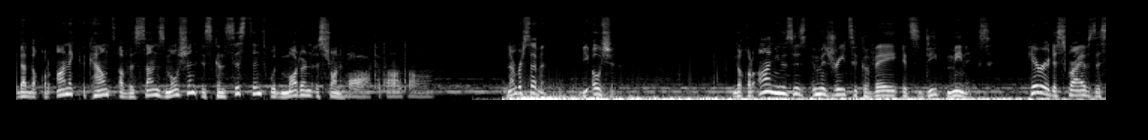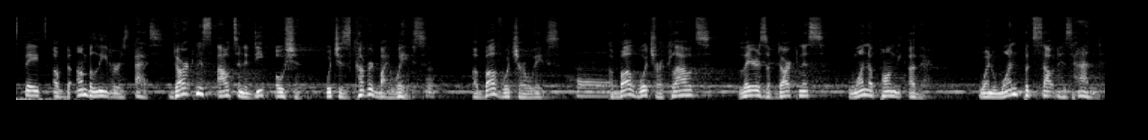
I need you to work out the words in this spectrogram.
that the Quranic account of the sun's motion is consistent with modern astronomy. Number 7. The ocean. The Quran uses imagery to convey its deep meanings. Here it describes the state of the unbelievers as darkness out in a deep ocean, which is covered by waves, above which are waves, above which are clouds, layers of darkness, one upon the other. When one puts out his hand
